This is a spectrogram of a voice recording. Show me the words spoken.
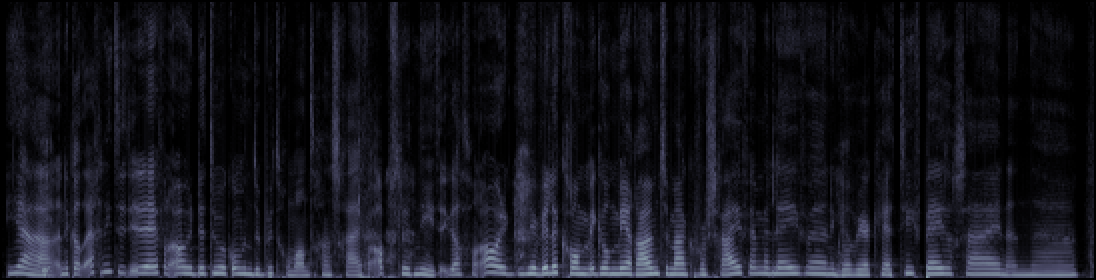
ja, je... en ik had echt niet het idee van, oh, dit doe ik om een debuutroman te gaan schrijven. Absoluut niet. Ik dacht van, oh, hier wil ik gewoon, ik wil meer ruimte maken voor schrijven in mijn leven. En ik ja. wil weer creatief bezig zijn. En uh,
